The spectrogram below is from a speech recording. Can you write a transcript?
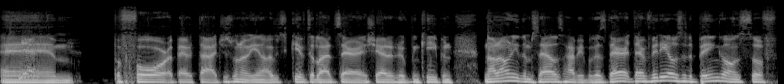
Um, yeah. Before about that. Just want to, you know, give the lads there a shout out who've been keeping not only themselves happy because their their videos of the bingo and stuff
